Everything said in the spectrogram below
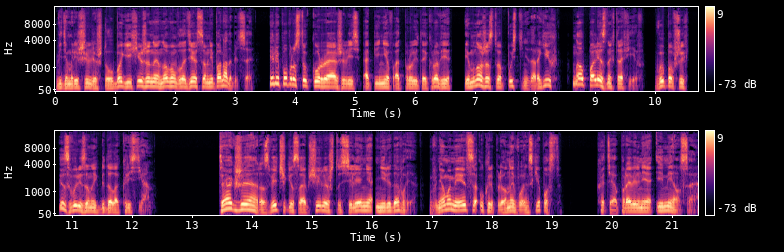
Видимо, решили, что убогие хижины новым владельцам не понадобятся, или попросту куражились, опьянев от пролитой крови и множества, пусть недорогих, но полезных трофеев, выпавших из вырезанных бедолаг крестьян. Также разведчики сообщили, что селение не рядовое. В нем имеется укрепленный воинский пост. Хотя правильнее имелся.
